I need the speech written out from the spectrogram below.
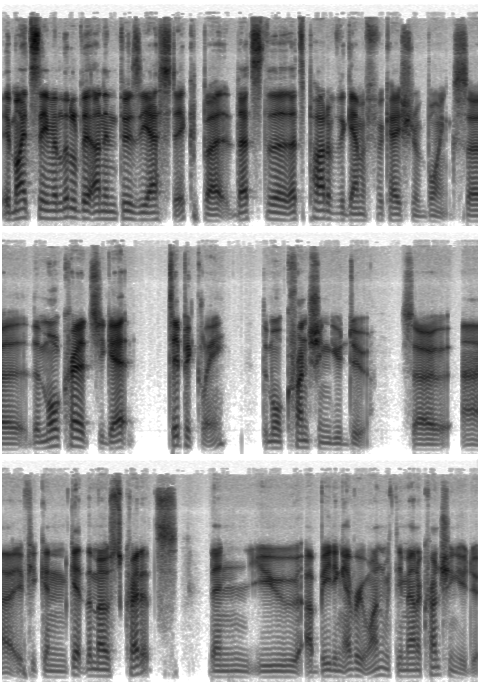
It might seem a little bit unenthusiastic, but that's the that's part of the gamification of BOINC. So the more credits you get, typically, the more crunching you do. So uh, if you can get the most credits, then you are beating everyone with the amount of crunching you do.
